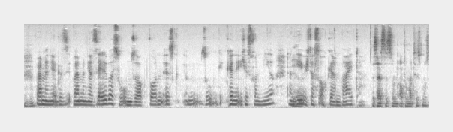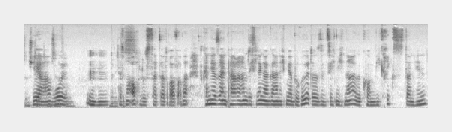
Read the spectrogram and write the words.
mhm. weil, man ja, weil man ja selber so umsorgt worden ist, ähm, so kenne ich es von mir, dann ja. gebe ich das auch gern weiter. Das heißt, dass so ein Automatismus entsteht? Ja, wohl. Mhm. dass das man auch Lust hat darauf. Aber es kann ja sein, Paare haben sich länger gar nicht mehr berührt oder sind sich nicht nahe gekommen. Wie kriegst du es dann hin,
